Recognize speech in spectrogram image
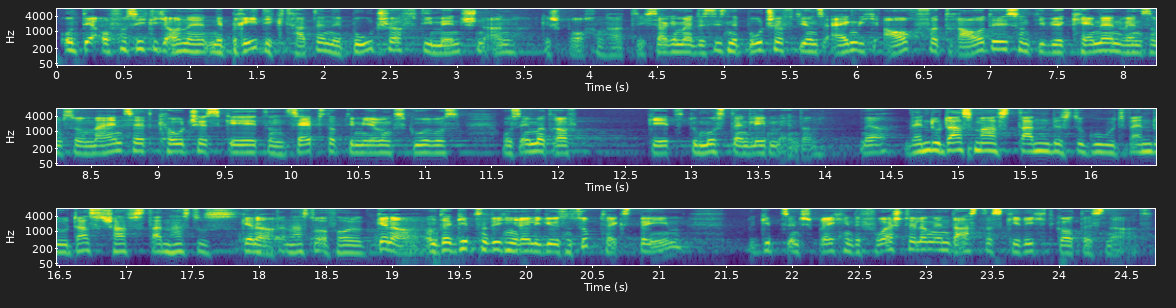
und der offensichtlich auch eine, eine, Predigt hatte, eine Botschaft, die Menschen angesprochen hat. Ich sage mal, das ist eine Botschaft, die uns eigentlich auch vertraut ist und die wir kennen, wenn es um so Mindset-Coaches geht und Selbstoptimierungsgurus, wo es immer drauf geht, du musst dein Leben ändern. Ja. Wenn du das machst, dann bist du gut. Wenn du das schaffst, dann hast, du's, genau. dann hast du Erfolg. Genau. Und da gibt es natürlich einen religiösen Subtext bei ihm. Da gibt es entsprechende Vorstellungen, dass das Gericht Gottes naht.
